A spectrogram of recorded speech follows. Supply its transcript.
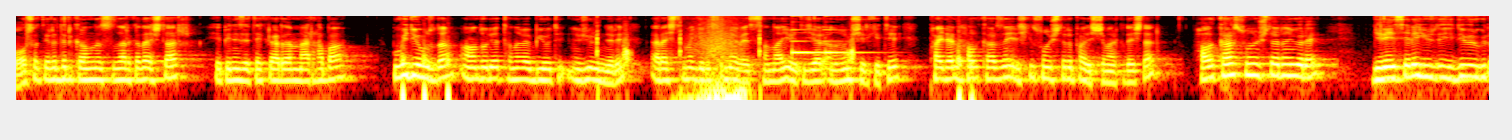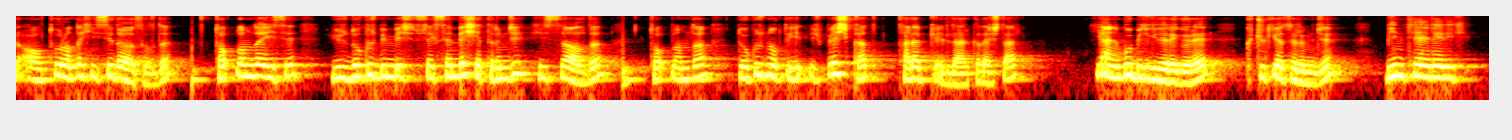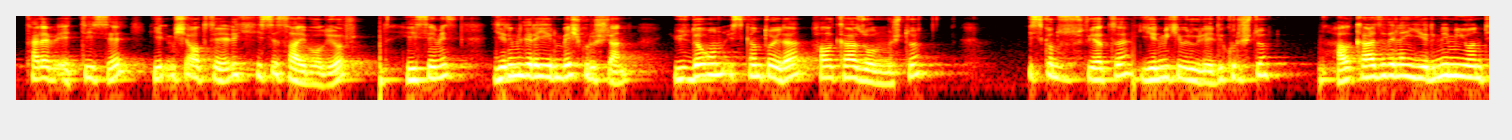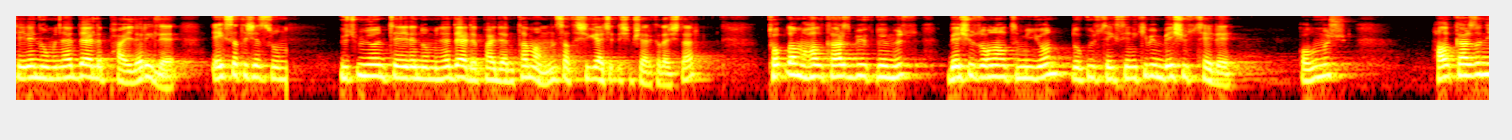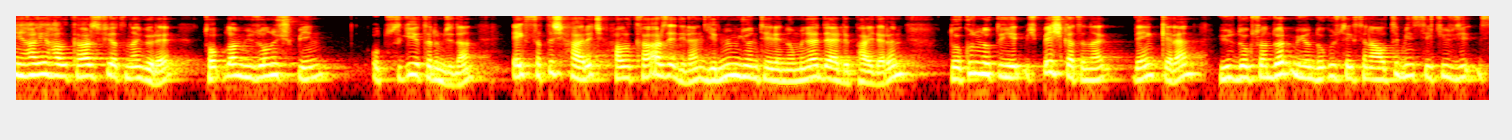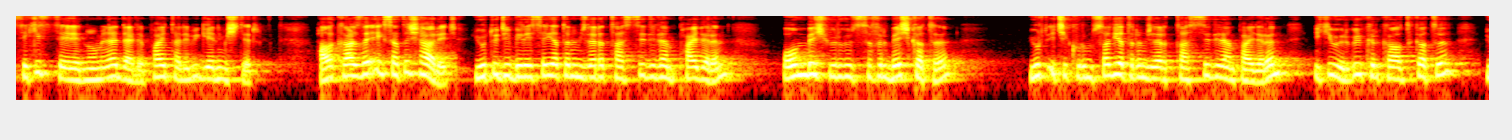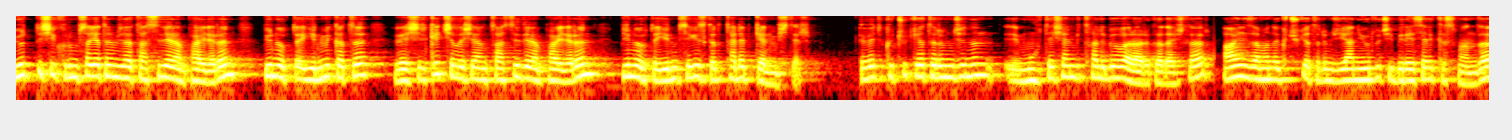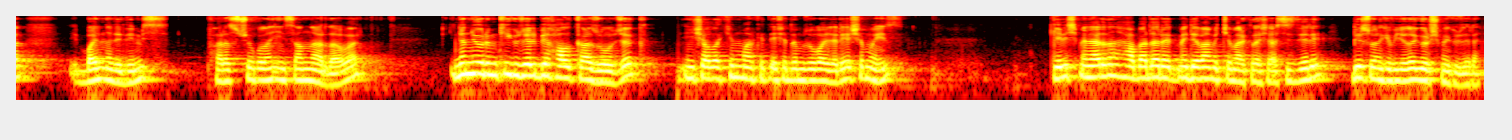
Borsa Trader kanalındasınız arkadaşlar. Hepinize tekrardan merhaba. Bu videomuzda Anadolu Tanı ve Biyoteknoloji Ürünleri Araştırma Geliştirme ve Sanayi ve Ticaret Anonim Şirketi payların halka arzına ilişkin sonuçları paylaşacağım arkadaşlar. Halka arz sonuçlarına göre bireysele %7,6 oranda hisse dağıtıldı. Toplamda ise 109.585 yatırımcı hisse aldı. Toplamda 9.75 kat talep geldi arkadaşlar. Yani bu bilgilere göre küçük yatırımcı 1000 TL'lik talep ettiyse 76 TL'lik hisse sahibi oluyor. Hissemiz 20 lira 25 kuruştan %10 iskontoyla halka arz olmuştu. İskontosuz fiyatı 22,50 kuruştu. Halka arz edilen 20 milyon TL nominal değerli paylar ile ek satışa sunulan 3 milyon TL nominal değerli payların tamamının satışı gerçekleşmiş arkadaşlar. Toplam halka arz büyüklüğümüz 516 milyon 982 bin 500 TL olmuş. Halka arzda nihai halka arz fiyatına göre toplam 113 bin 32 yatırımcıdan ek satış hariç halka arz edilen 20 milyon TL nominal değerli payların 9.75 katına denk gelen 194 milyon 986 bin 878 TL nominal değerli pay talebi gelmiştir. Halka arzda ek satış hariç yurt içi bireysel yatırımcılara tahsis edilen payların 15,05 katı, yurt içi kurumsal yatırımcılara tahsis edilen payların 2,46 katı, yurt dışı kurumsal yatırımcılara tahsis edilen payların 1,20 katı ve şirket çalışanlarına tahsis edilen payların 1,28 katı talep gelmiştir. Evet küçük yatırımcının e, muhteşem bir talebi var arkadaşlar. Aynı zamanda küçük yatırımcı yani yurt içi bireysel kısmında e, balina dediğimiz parası çok olan insanlar da var. İnanıyorum ki güzel bir halka arz olacak. İnşallah kim markette yaşadığımız olayları yaşamayız. Gelişmelerden haberdar etmeye devam edeceğim arkadaşlar sizleri. Bir sonraki videoda görüşmek üzere.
